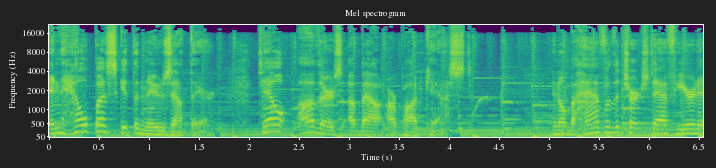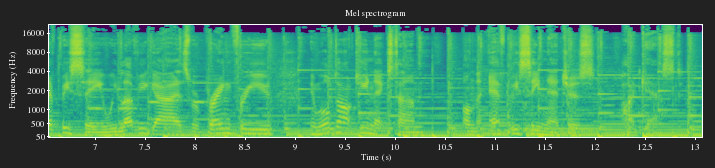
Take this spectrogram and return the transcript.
and help us get the news out there. Tell others about our podcast. And on behalf of the church staff here at FBC, we love you guys. We're praying for you, and we'll talk to you next time on the FBC Natchez podcast.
